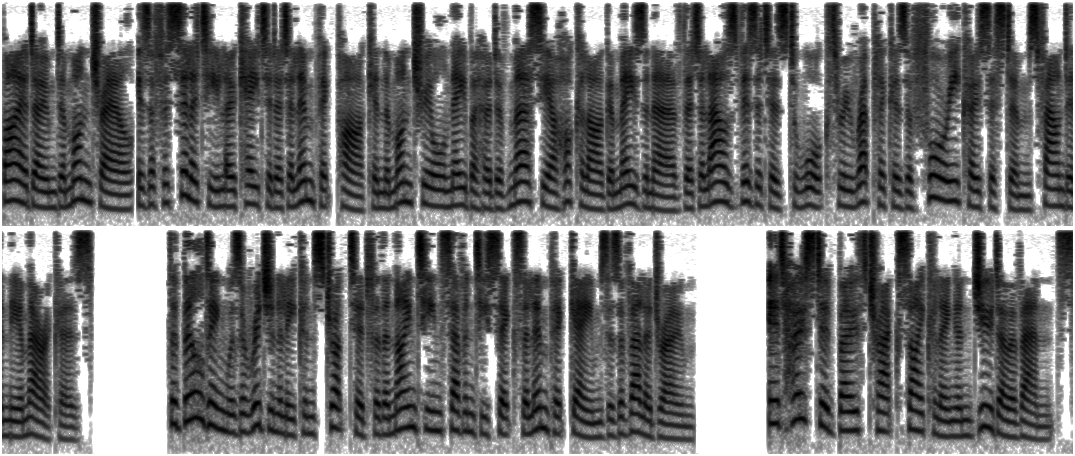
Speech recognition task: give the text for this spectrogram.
Biodome de Montréal is a facility located at Olympic Park in the Montreal neighborhood of Mercier-Hochelaga Maisonneuve that allows visitors to walk through replicas of four ecosystems found in the Americas. The building was originally constructed for the 1976 Olympic Games as a velodrome. It hosted both track cycling and judo events.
